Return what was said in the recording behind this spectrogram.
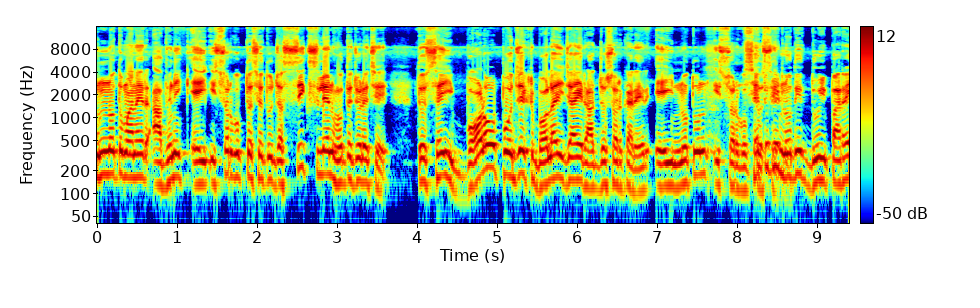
উন্নত মানের আধুনিক এই ঈশ্বরগুপ্ত সেতু যা সিক্স লেন হতে চলেছে। তো সেই বড় প্রজেক্ট বলাই যায় রাজ্য সরকারের এই নতুন ঈশ্বরগুপ্ত সেতুটি নদীর দুই পারে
